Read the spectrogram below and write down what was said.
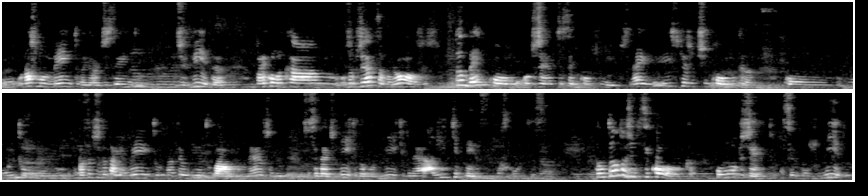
o nosso momento, melhor dizendo, de vida, vai colocar os objetos amorosos também como objetos a serem consumidos. Né? E é isso que a gente encontra com muito, com bastante detalhamento na teoria do Baldwin, né? sobre sociedade líquida, amor líquido, né? a liquidez das coisas. Então, tanto a gente se coloca como um objeto a ser consumido,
